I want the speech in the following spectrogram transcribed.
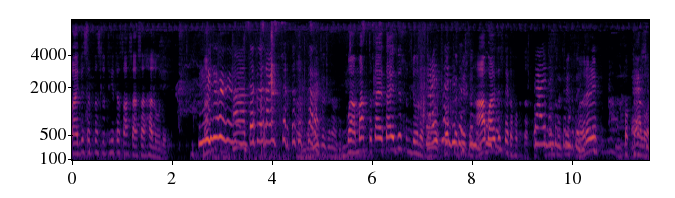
काय दिसत नसलं तर हिथंच असं असं हलवू दे. तसं राईट सर तसंच करा. बा- मागचं काय काय दिसून देऊ नको. काहीच नाही दिसत तुम- आबाळ दिसतंय का फक्त? काय नाही तुमचं मुलं. रेडी फक्त हलवा.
